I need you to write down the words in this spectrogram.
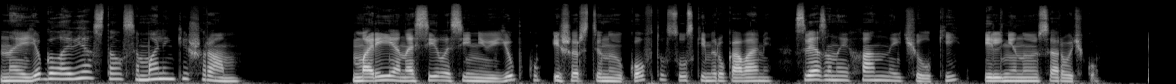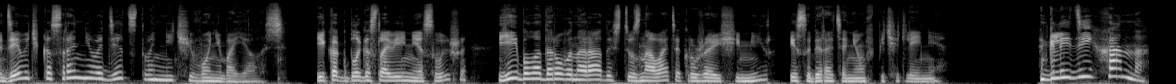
На ее голове остался маленький шрам. Мария носила синюю юбку и шерстяную кофту с узкими рукавами, связанные ханной чулки и льняную сорочку. Девочка с раннего детства ничего не боялась и как благословение свыше ей была дарована радость узнавать окружающий мир и собирать о нем впечатления. «Гляди, Ханна!»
